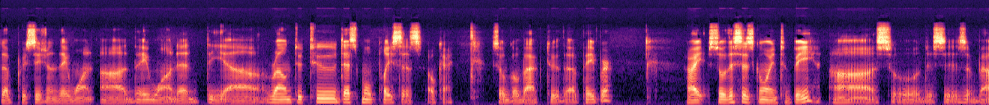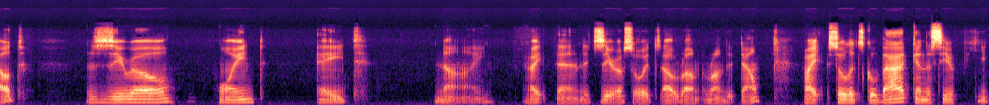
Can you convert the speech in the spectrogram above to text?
the precision they want. Uh, they wanted the uh, round to two decimal places. Okay so go back to the paper. All right so this is going to be uh, so this is about 0 eight nine right? Then it's zero so it's out round rounded down. All right so let's go back and let's see if he,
